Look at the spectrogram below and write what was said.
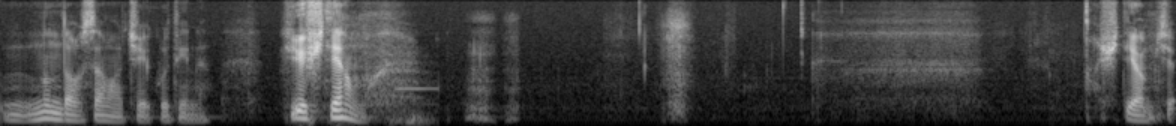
nu-mi dau seama ce e cu tine. Eu știam. Știam ce.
